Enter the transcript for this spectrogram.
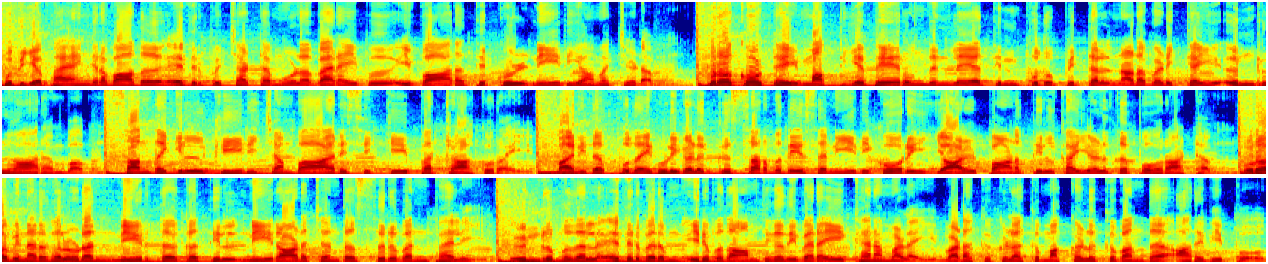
புதிய பயங்கரவாத எதிர்ப்பு சட்டமூல வரைவு இவ்வாரத்திற்குள் நீதி அமைச்சிடம். புறக்கோட்டை மத்திய பேருந்து நிலையத்தின் புதுப்பித்தல் நடவடிக்கை இன்று ஆரம்பம். சந்தையில் கீரிச்சம்பா அரிசிக்கு பற்றாக்குறை. மனித புதைகுழிகளுக்கு சர்வதேச நீதி கோரி யாழ்ப்பாணத்தில் கையெழுத்து போராட்டம். உறவினர்களுடன் நீர்த்தேக்கத்தில் நீராடச் சென்ற சிறுவன் பலி. இன்று முதல் எதிர்வரும் இருபதாம் தேதி வரை கனமழை வடக்கு கிழக்கு மக்களுக்கு வந்த அறிவிப்பு.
